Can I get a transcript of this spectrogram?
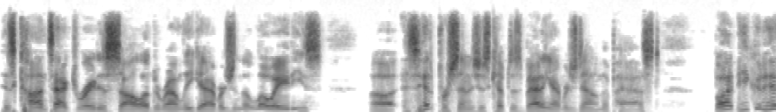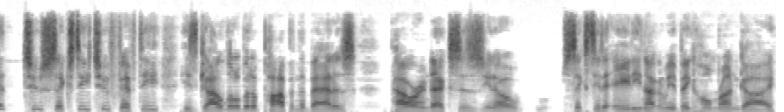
His contact rate is solid, around league average in the low 80s. Uh, his hit percentage has kept his batting average down in the past, but he could hit 260, 250. He's got a little bit of pop in the bat. His power index is, you know, 60 to 80. Not going to be a big home run guy,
